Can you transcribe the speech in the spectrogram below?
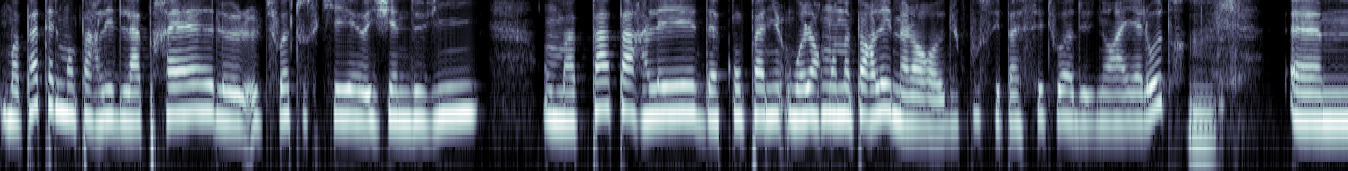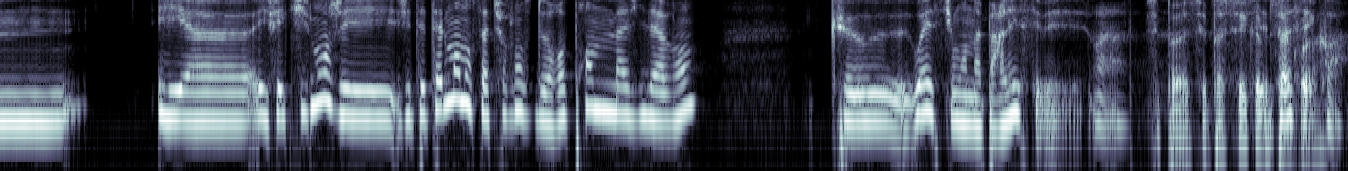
on m'a pas tellement parlé de l'après, le, le- tu vois, tout ce qui est hygiène de vie. On m'a pas parlé d'accompagnement, ou alors on m'en a parlé, mais alors euh, du coup c'est passé, toi, d'une oreille à l'autre. Mm. Euh, et euh, effectivement, j'étais tellement dans cette urgence de reprendre ma vie d'avant que, ouais, si on en a parlé, c'est voilà, C'est pas, c'est passé comme c'est ça, passé, quoi.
